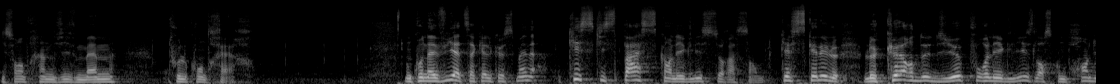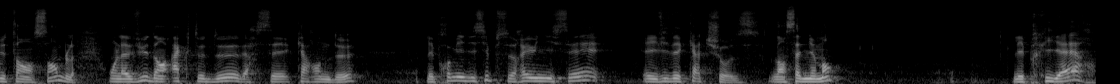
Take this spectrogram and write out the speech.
Ils sont en train de vivre même tout le contraire. Donc on a vu il y a de ça quelques semaines, qu'est-ce qui se passe quand l'Église se rassemble? Qu'est-ce, Quel est le, le cœur de Dieu pour l'Église lorsqu'on prend du temps ensemble? On l'a vu dans Acte 2, verset 42. Les premiers disciples se réunissaient et ils vivaient quatre choses. L'enseignement, les prières,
